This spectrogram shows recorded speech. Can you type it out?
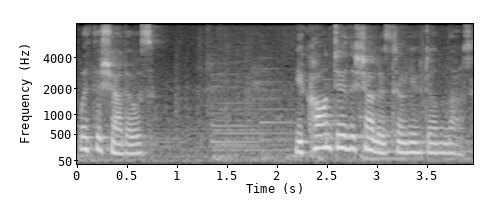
with the shadows. You can't do the shadows till you've done that.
